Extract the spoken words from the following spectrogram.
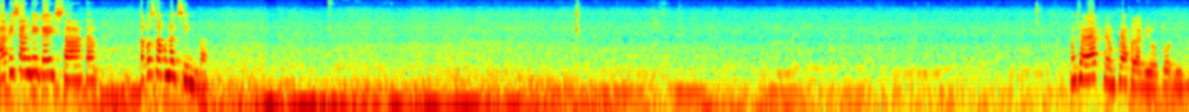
Happy Sunday guys ha. Ta- tapos na ako magsimba. Masarap, siyempre ako nagluto, di ba?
